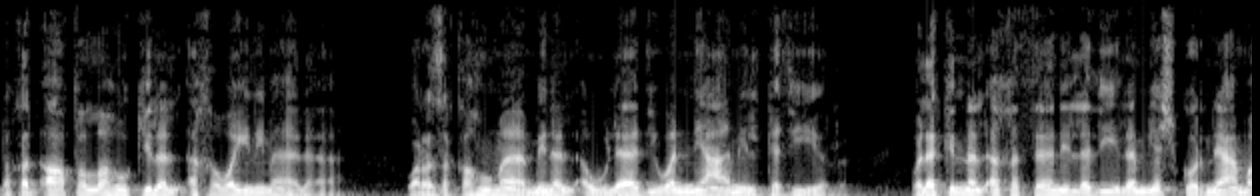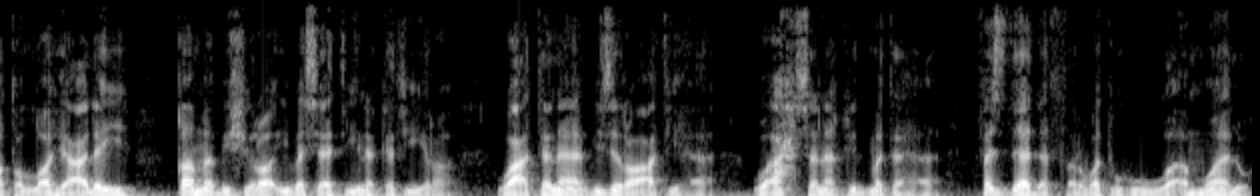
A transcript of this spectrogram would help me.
لقد أعطى الله كلا الأخوين مالا ورزقهما من الأولاد والنعم الكثير. ولكن الأخ الثاني الذي لم يشكر نعمة الله عليه قام بشراء بساتين كثيرة واعتنى بزراعتها وأحسن خدمتها فازدادت ثروته وأمواله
